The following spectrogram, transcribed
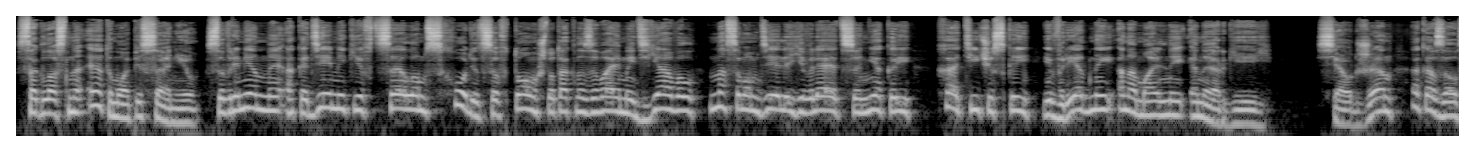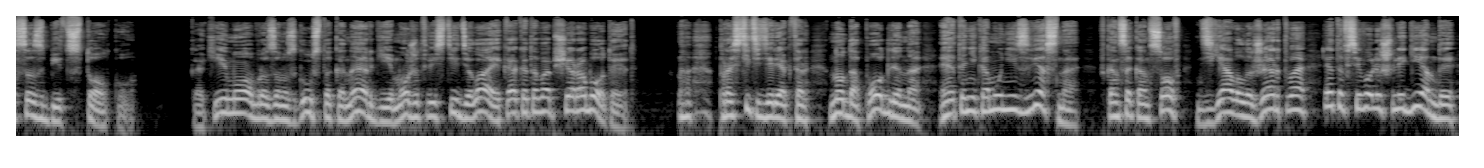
Согласно этому описанию, современные академики в целом сходятся в том, что так называемый дьявол на самом деле является некой хаотической и вредной аномальной энергией. Сяо Джен оказался сбит с толку. Каким образом сгусток энергии может вести дела и как это вообще работает? Простите, директор, но доподлинно это никому не известно. В конце концов, дьявол и жертва – это всего лишь легенды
